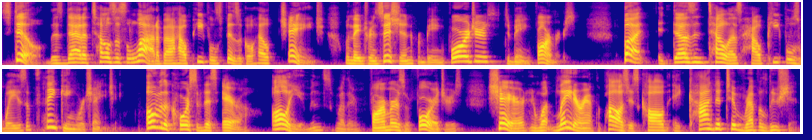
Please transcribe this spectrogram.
Still, this data tells us a lot about how people's physical health change when they transition from being foragers to being farmers. But it doesn't tell us how people's ways of thinking were changing. Over the course of this era, all humans, whether farmers or foragers, shared in what later anthropologists called a cognitive revolution,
